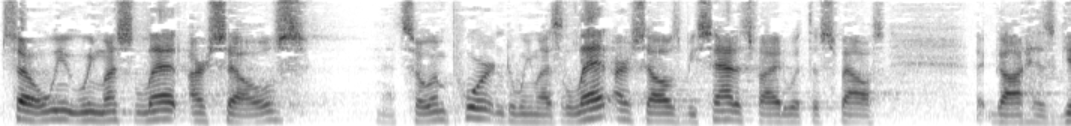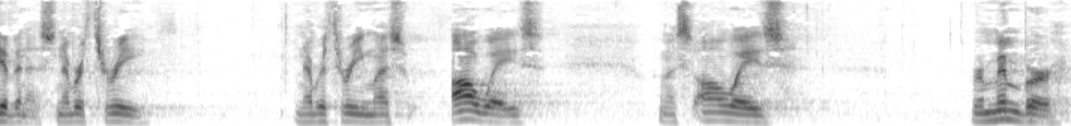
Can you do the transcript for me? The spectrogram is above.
So we, we must let ourselves that's so important. We must let ourselves be satisfied with the spouse that God has given us. Number three. Number three must always, we must always remember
